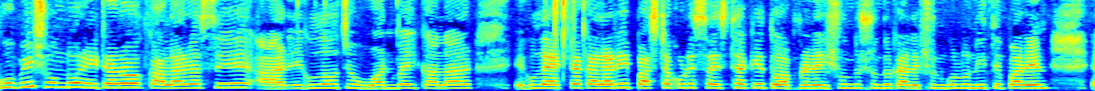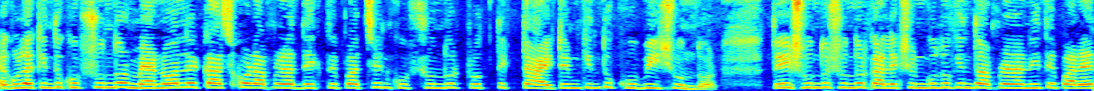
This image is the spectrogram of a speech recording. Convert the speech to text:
খুবই সুন্দর, এটারও কালার আছে আর এগুলো হচ্ছে ওয়ান বাই কালার এগুলো একটা কালারেই পাঁচটা করে সাইজ থাকে, তো আপনারা এই সুন্দর সুন্দর কালেকশনগুলো নিতে পারেন। এগুলো কিন্তু খুব সুন্দর ম্যানুয়ালের কাজ করে আপনারা দেখতে পাচ্ছেন, খুব সুন্দর প্রত্যেকটা আইটেম কিন্তু খুবই সুন্দর। তো এই সুন্দর সুন্দর কালেকশনগুলো কিন্তু আপনারা নিতে পারেন,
